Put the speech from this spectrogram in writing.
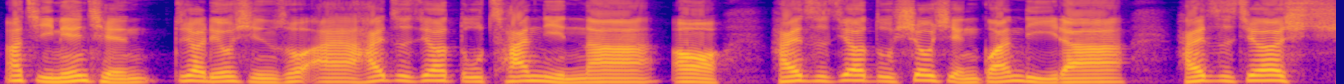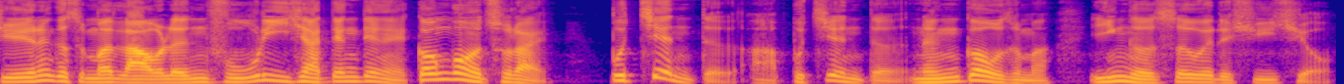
啊，几年前就要流行说，哎呀，孩子就要读餐饮啦，哦，孩子就要读休闲管理啦，孩子就要学那个什么老人福利下，等等诶，公共出来。不见得啊，不见得能够什么迎合社会的需求，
